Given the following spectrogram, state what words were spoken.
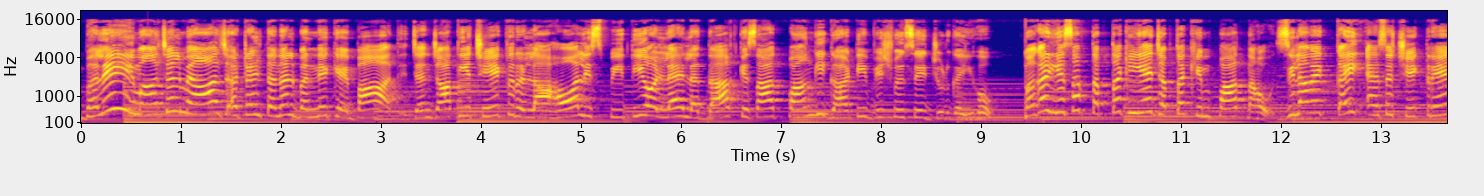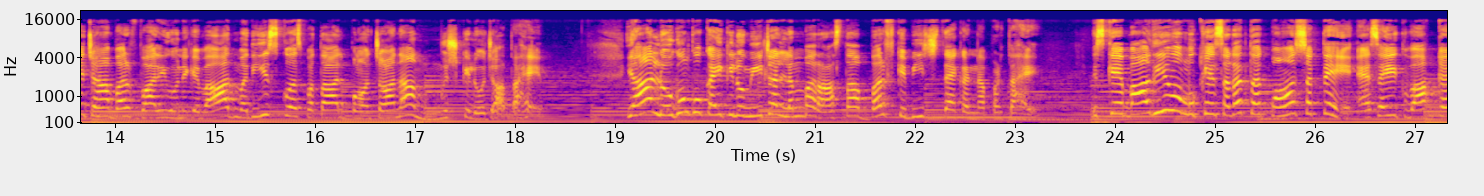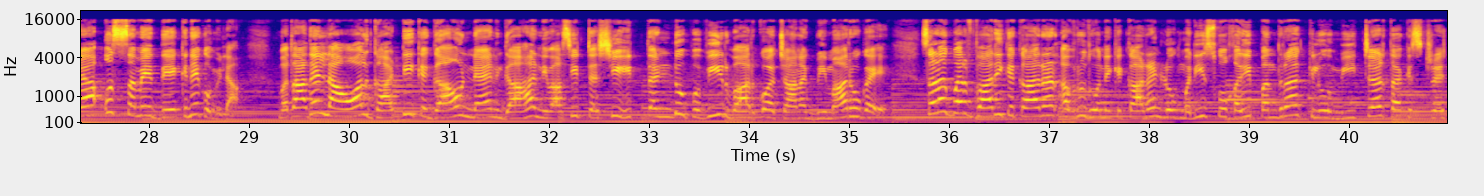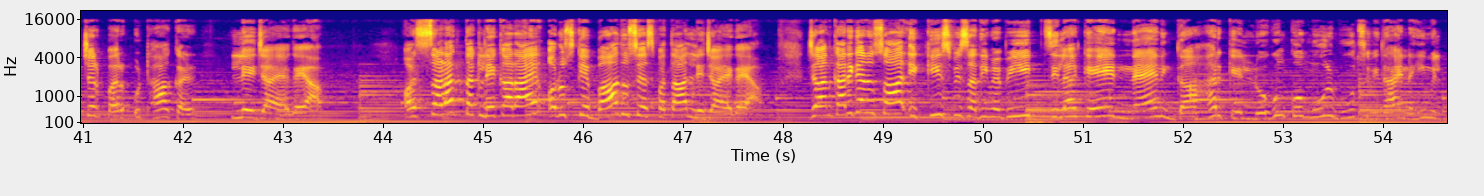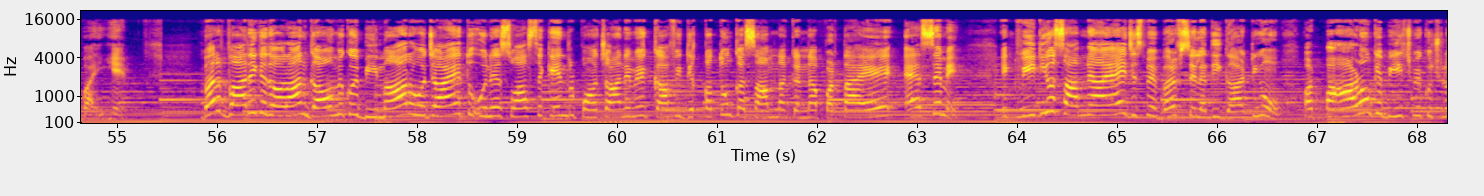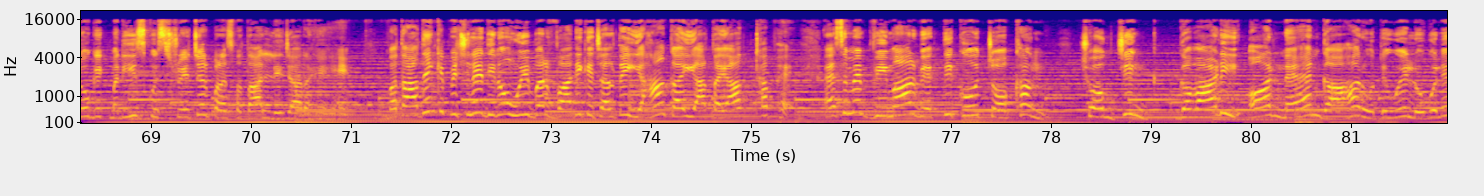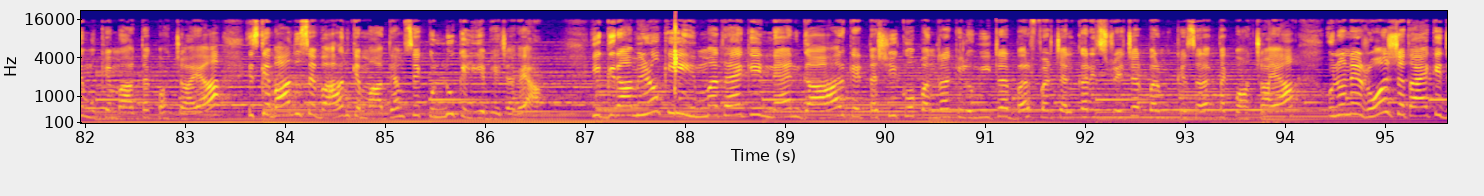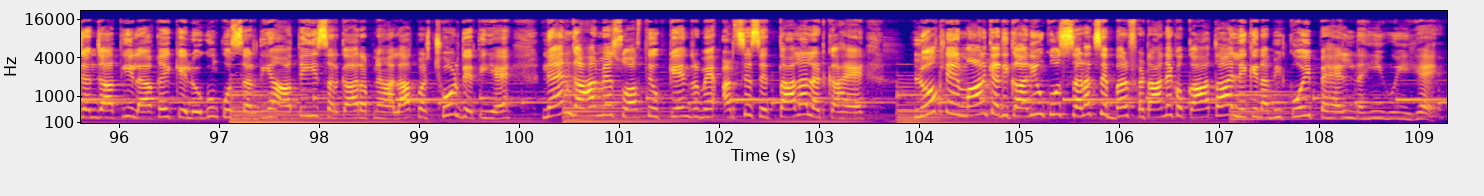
भले ही हिमाचल में आज अटल टनल बनने के बाद जनजातीय क्षेत्र लाहौल स्पीति और लेह लद्दाख के साथ पांगी घाटी विश्व से जुड़ गई हो। मगर ये सब तब तक ही है जब तक हिमपात ना हो। जिला में कई ऐसे क्षेत्र हैं जहाँ बर्फबारी होने के बाद मरीज़ को अस्पताल पहुंचाना मुश्किल हो जाता है। यहाँ लोगों को कई किलोमीटर लंबा रास्ता बर्फ़ के बीच तय करना पड़ता है। इसके बाद ही वो मुख्य सड़क तक पहुँच सकते हैं, ऐसा एक वाकया उस समय देखने को मिला। बता दें, लाहौल घाटी के गाँव नैन गाहर निवासी टशी तंडुप वीरवार को अचानक बीमार हो गए। सड़क बर्फबारी के कारण, अवरुद्ध होने के कारण लोग मरीज़ को करीब 15 किलोमीटर तक स्ट्रेचर पर उठाकर ले जाया गया। और सड़क तक लेकर आए और उसके बाद उसे अस्पताल ले जाया गया जानकारी के अनुसार 21वीं सदी में भी जिला के नैन गाहर के लोगों को मूलभूत सुविधाएँ नहीं मिल पाई हैं। बर्फबारी के दौरान गाँव में कोई बीमार हो जाए तो उन्हें स्वास्थ्य केंद्र पहुँचाने में काफ़ी दिक्कतों का सामना करना पड़ता है। ऐसे में एक वीडियो सामने आया है जिसमें बर्फ़ से लदी घाटियों और पहाड़ों के बीच में कुछ लोग एक मरीज़ को स्ट्रेचर पर अस्पताल ले जा रहे हैं। बता दें कि पिछले दिनों हुई बर्फबारी के चलते यहाँ का यातायात ठप है। ऐसे में बीमार व्यक्ति को चौखंग छोकजिंग गवाड़ी और नहन गाहर होते हुए लोगों ने मुख्य मार्ग तक पहुँचाया। इसके बाद उसे वाहन के माध्यम से कुल्लू के लिए भेजा गया। ये ग्रामीणों की हिम्मत है कि नैन गाहर के तशी को 15 किलोमीटर बर्फ़ पर चलकर स्ट्रेचर पर मुख्य सड़क तक पहुँचाया। उन्होंने रोज जताया कि जनजातीय इलाके के लोगों को सर्दियाँ आते ही सरकार अपने हालात पर छोड़ देती है। नैन गाहर में स्वास्थ्य उपकेंद्र में अरसे से ताला लटका है। लोक निर्माण के अधिकारियों को सड़क से बर्फ़ हटाने को कहा था, लेकिन अभी कोई पहल नहीं हुई है।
